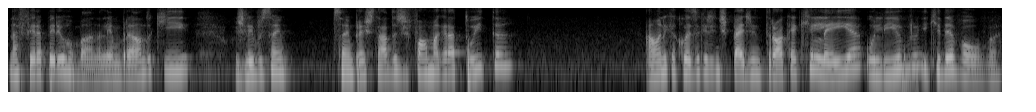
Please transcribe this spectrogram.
na feira periurbana. Lembrando que os livros são, são emprestados de forma gratuita. A única coisa que a gente pede em troca é que leia o livro e que devolva.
